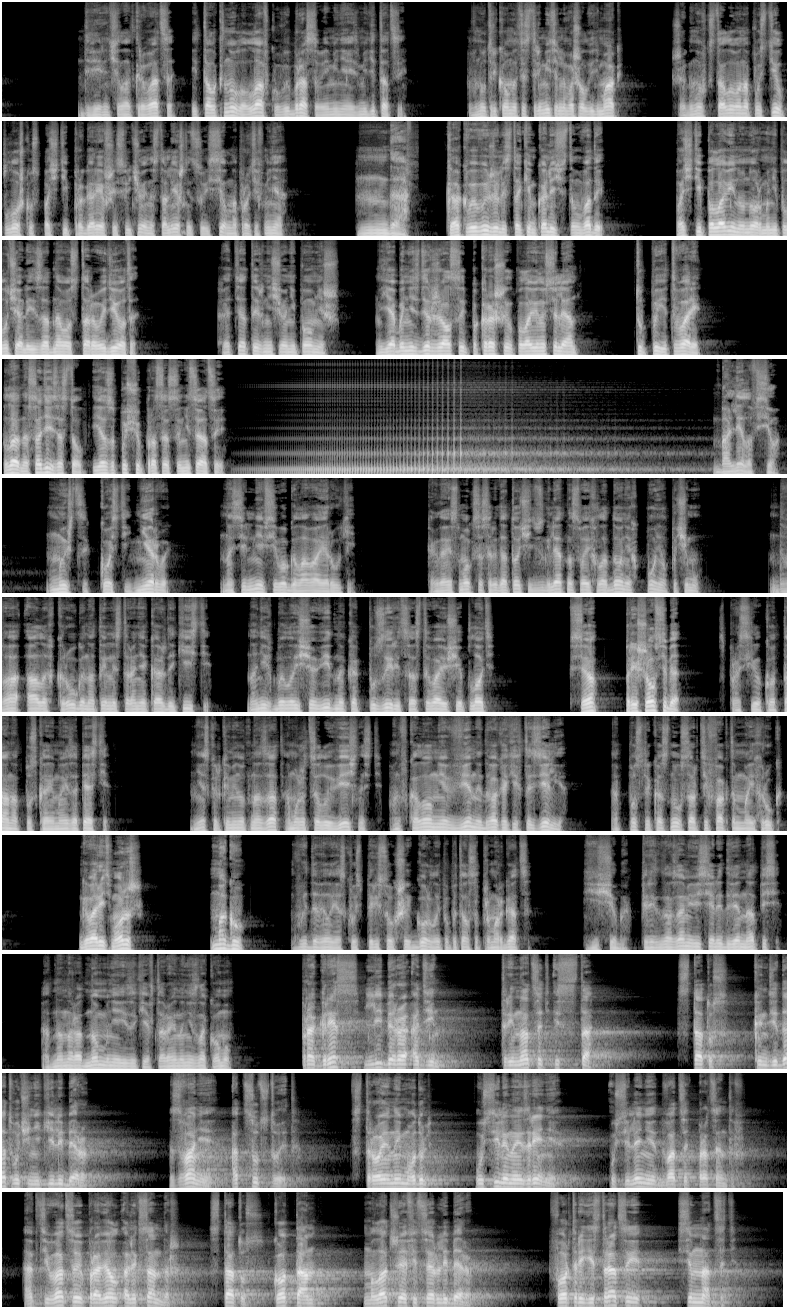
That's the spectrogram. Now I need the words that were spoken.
Дверь начала открываться и толкнула лавку, выбрасывая меня из медитации. Внутрь комнаты стремительно вошел ведьмак. Шагнув к столу, он опустил плошку с почти прогоревшей свечой на столешницу и сел напротив меня. «Да, как вы выжили с таким количеством воды? Почти половину нормы не получали из-за одного старого идиота. Хотя ты же ничего не помнишь. Я бы не сдержался и покрошил половину селян. Тупые твари. Ладно, садись за стол, я запущу процесс инициации». Болело все. Мышцы, кости, нервы. Но сильнее всего голова и руки. Когда я смог сосредоточить взгляд на своих ладонях, понял почему. Два алых круга на тыльной стороне каждой кисти. На них было еще видно, как пузырится остывающая плоть. «Все? Пришел в себя?» — спросил Котан, отпуская мои запястья. Несколько минут назад, а может целую вечность, он вколол мне в вены два каких-то зелья, а после коснулся артефактом моих рук. «Говорить можешь?» «Могу», — выдавил я сквозь пересохшее горло и попытался проморгаться. Еще бы, перед глазами висели две надписи. Одна на родном мне языке, вторая на незнакомом. «Прогресс Либера-1. 13 из 100. Статус. Кандидат в ученики Либера. Звание. Отсутствует. Встроенный модуль. Усиленное зрение. Усиление 20%. Активацию провел Александр. Статус Котан. Младший офицер Либера. Форт регистрации 17.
